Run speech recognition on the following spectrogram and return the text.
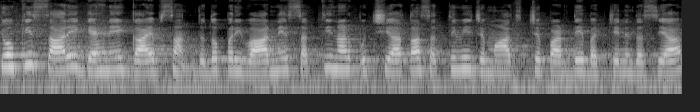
ਕਿਉਂਕਿ ਸਾਰੇ ਗਹਿਣੇ ਗਾਇਬ ਸਨ। ਜਦੋਂ ਪਰਿਵਾਰ ਨੇ ਸਖਤੀ ਨਾਲ ਪੁੱਛਿਆ ਤਾਂ 7ਵੀਂ ਜਮਾਤ 'ਚ ਪੜ੍ਹਦੇ ਬੱਚੇ ਨੇ ਦੱਸਿਆ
